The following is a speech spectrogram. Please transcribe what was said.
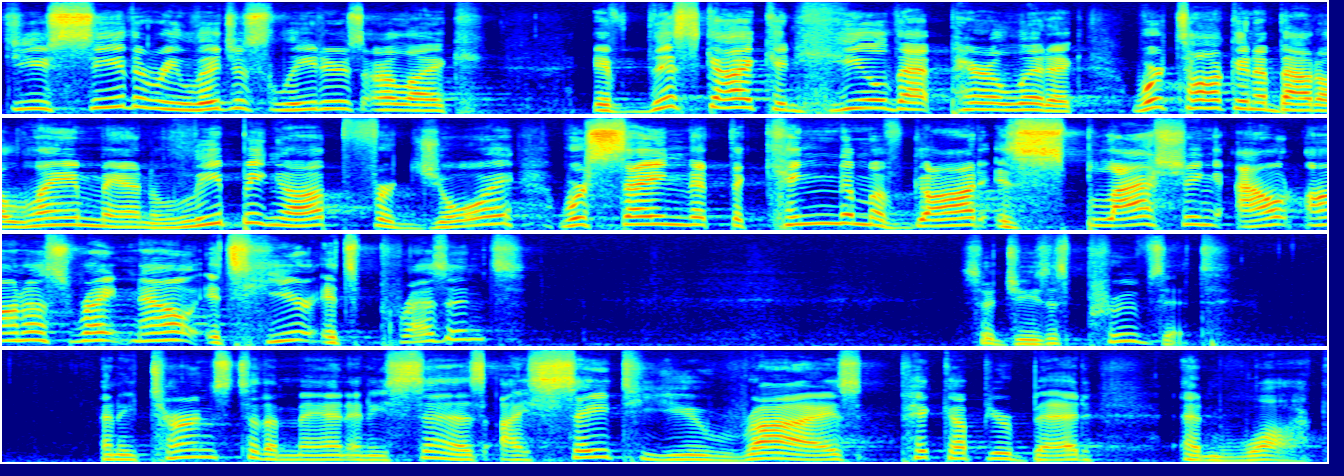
Do you see the religious leaders are like, if this guy can heal that paralytic, we're talking about a lame man leaping up for joy. We're saying that the kingdom of God is splashing out on us right now. It's here, it's present. So Jesus proves it. And he turns to the man and he says, I say to you, rise, pick up your bed, and walk.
